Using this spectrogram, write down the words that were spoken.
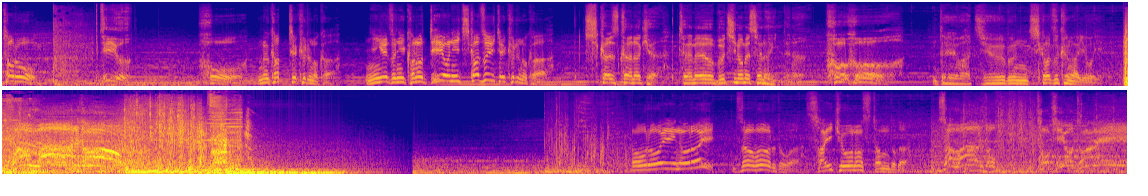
太郎。ディオ。ほう向かってくるのか。逃げずにこのディオに近づいてくるのか。近づかなきゃてめえをぶちのめせないんだな。ほうほう。では十分近づくがよい。ワンワールド。呪い呪い。ザ・ワールドは最強のスタンドだ。ザ・ワールド！時を止まれ！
